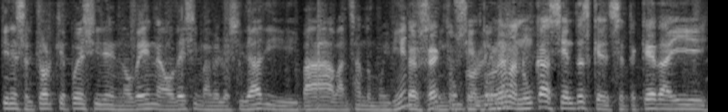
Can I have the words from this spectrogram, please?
Tienes el torque, puedes ir en novena o décima velocidad y va avanzando muy bien. Perfecto, sin problema. Nunca sientes que se te queda ahí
